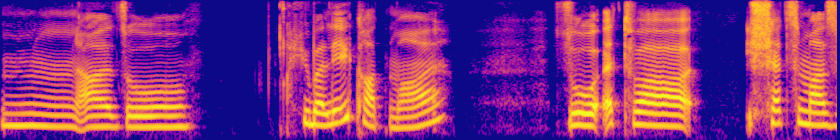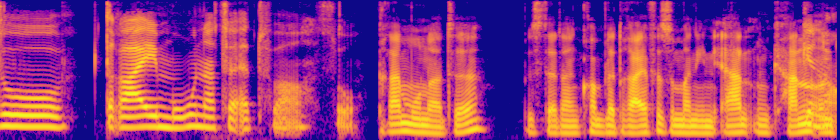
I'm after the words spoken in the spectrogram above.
Hm, Also, ich überlege gerade mal. So etwa, ich schätze mal so drei Monate etwa. So. Drei Monate, bis der dann komplett reif ist und man ihn ernten kann. Genau. Und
